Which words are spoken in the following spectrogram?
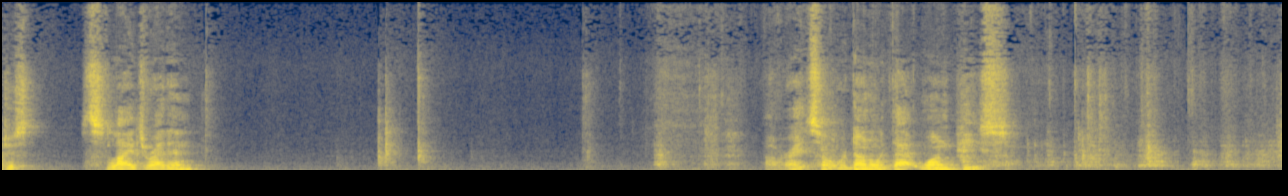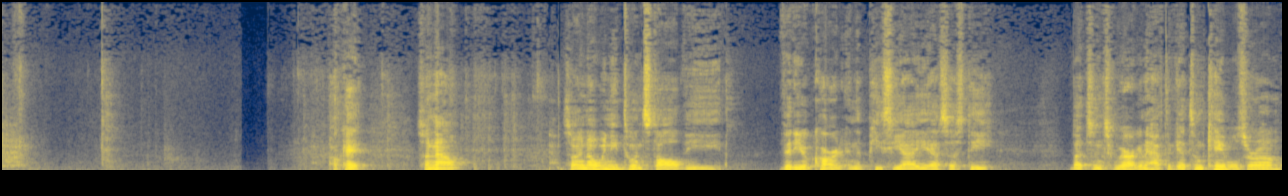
Just slides right in. Alright, so we're done with that one piece. Okay, so now, so I know we need to install the video card and the PCIe SSD, but since we are going to have to get some cables around,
